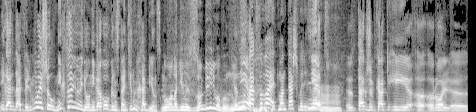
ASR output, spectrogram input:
И когда фильм вышел, никто не увидел никакого Константина Хабенского. Ну, он один из зомби, видимо, был, нет? Ну, так бывает, монтаж Нет, вырезают. Э, так же, как и э, роль э,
